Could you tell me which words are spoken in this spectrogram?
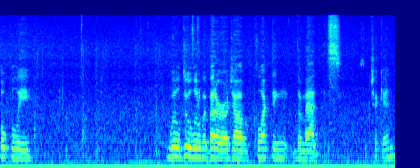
hopefully we'll do a little bit better a job of collecting the madness. So chicken.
